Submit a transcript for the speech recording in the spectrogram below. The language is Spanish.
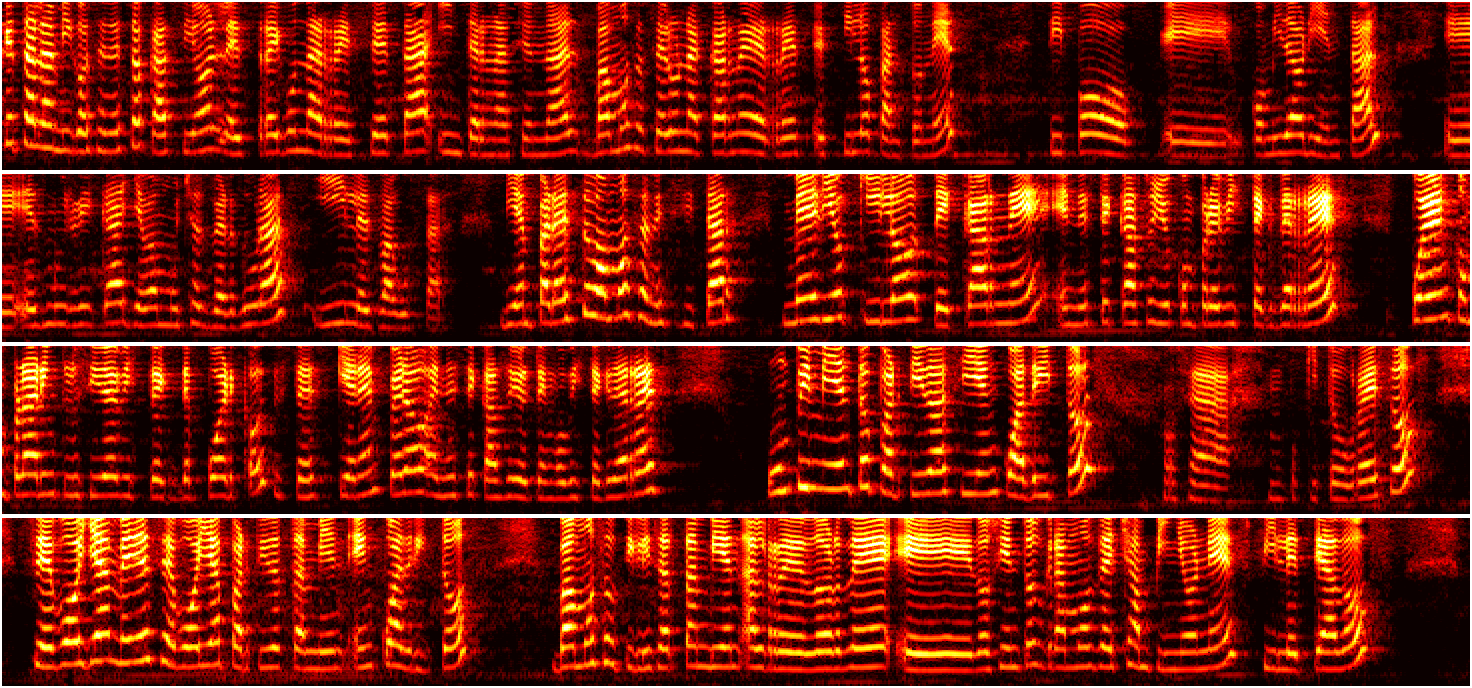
¿qué tal amigos? En esta ocasión les traigo una receta internacional. Vamos a hacer una carne de res estilo cantonés, tipo eh, comida oriental. Eh, es muy rica, lleva muchas verduras y les va a gustar. Bien, para esto vamos a necesitar medio kilo de carne. En este caso yo compré bistec de res. Pueden comprar inclusive bistec de puerco si ustedes quieren, pero en este caso yo tengo bistec de res. Un pimiento partido así en cuadritos, o sea, un poquito gruesos. Cebolla, media cebolla partida también en cuadritos. Vamos a utilizar también alrededor de 200 eh, gramos de champiñones fileteados.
